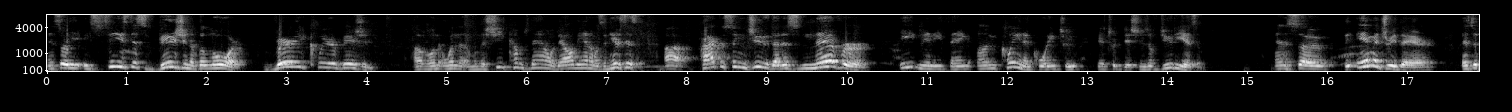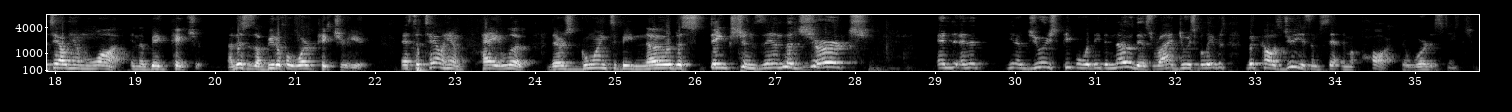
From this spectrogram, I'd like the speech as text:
And so he, he sees this vision of the Lord, very clear vision uh, when, when, the, when the sheep comes down with all the animals. And here's this uh, practicing Jew that has never eaten anything unclean according to the traditions of Judaism. And so the imagery there is to tell him what in the big picture. Now, this is a beautiful word picture here. It's to tell him, hey, look, there's going to be no distinctions in the church. And, and it, you know, Jewish people would need to know this, right? Jewish believers, because Judaism set them apart. There were distinctions.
